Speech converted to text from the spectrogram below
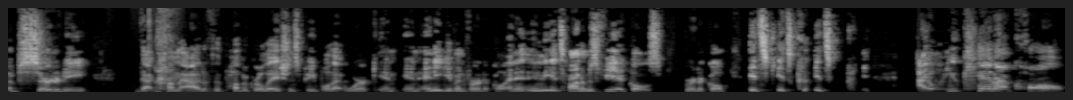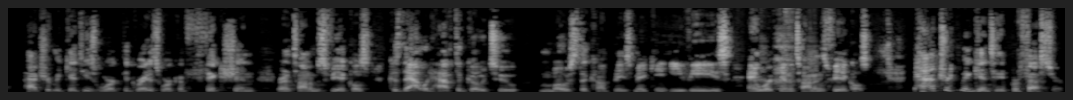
absurdity that come out of the public relations people that work in, in any given vertical. And in, in the autonomous vehicles vertical, it's it's it's I don't you cannot call Patrick McGinty's work the greatest work of fiction around autonomous vehicles because that would have to go to most of the companies making EVs and working in autonomous vehicles. Patrick McGinty, professor,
